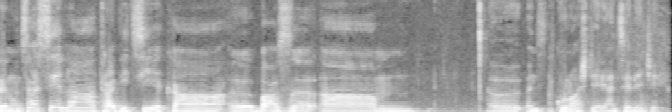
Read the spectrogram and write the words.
renunțase la tradiție ca uh, bază a um, uh, în- cunoașterii, a înțelegerii.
